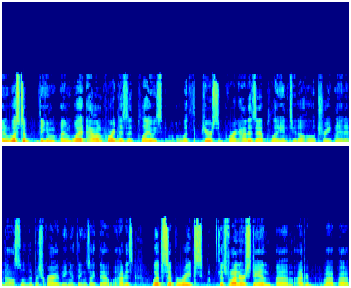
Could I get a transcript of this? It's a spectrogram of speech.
And what's the, the and what how important does it play with peer support? How does that play into the whole treatment and also the prescribing and things like that? How does what separates? Because from what I understand, um, uh, uh,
